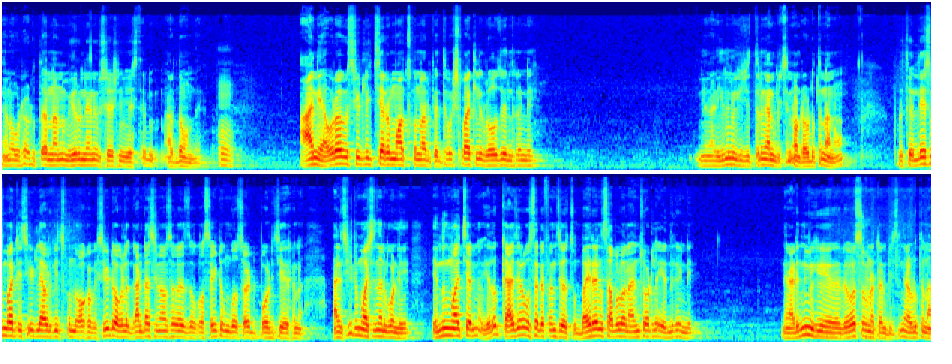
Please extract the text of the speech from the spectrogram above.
నేను ఒకటి అడుగుతున్నాను మీరు నేను విశ్లేషణ చేస్తే అర్థం ఉంది. ఆయన ఎవరెవరు సీట్లు ఇచ్చారో మార్చుకున్నారు. ప్రతిపక్ష పార్టీలకు రోజు ఎందుకండి? నేను అడిగింది మీకు చిత్రంగా అనిపించింది ఒకటి అడుగుతున్నాను. ఇప్పుడు తెలుగుదేశం పార్టీ సీట్లు ఎవరికి ఇచ్చుకుందో? ఒక సీటు ఒక గంటా శ్రీనివాసరావు ఒక సీటు ఇంకో సైట్ పోటీ చేయరని ఆయన సీటు మార్చింది అనుకోండి ఎందుకు మార్చారని ఏదో క్యాజువల్ ఒకసారి రెఫరెన్స్ చేయొచ్చు. బహిరంగ సభలో అన్ని చోట్ల ఎందుకండి? నేను అడిగింది మీకు రివర్స్ ఉన్నట్టు అనిపించింది నేను అడుగుతున్నా.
